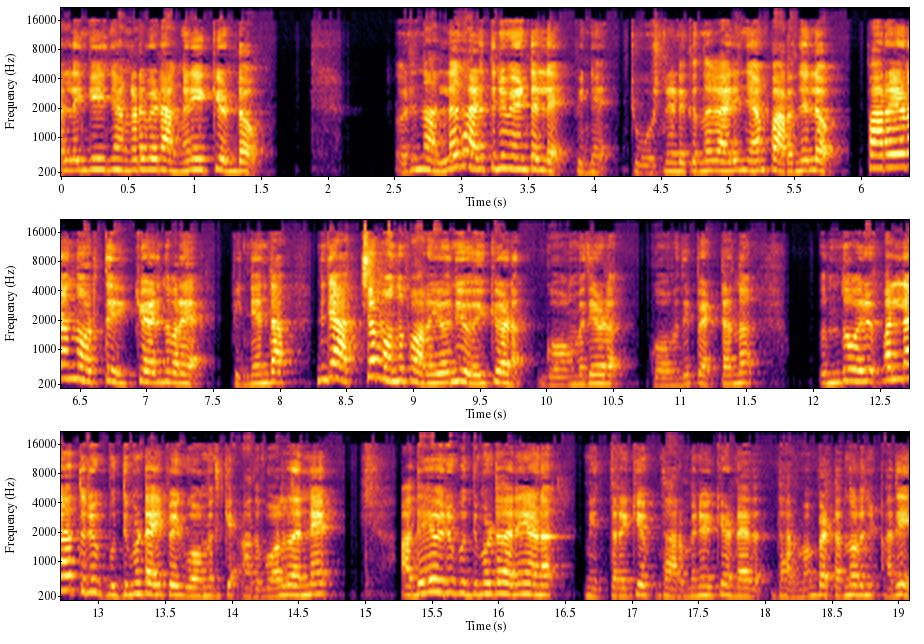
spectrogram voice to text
അല്ലെങ്കിൽ ഞങ്ങളുടെ വീട് അങ്ങനെയൊക്കെ ഉണ്ടോ? ഒരു നല്ല കാര്യത്തിന് വേണ്ടല്ലേ പിന്നെ ട്യൂഷൻ എടുക്കുന്ന കാര്യം ഞാൻ പറഞ്ഞല്ലോ. പറയണമെന്ന് ഓർത്ത് ഇരിക്കുവായിരുന്നു പിന്നെ പിന്നെന്താ? നിന്റെ അച്ഛൻ വന്ന് പറയുമെന്ന് ചോദിക്കുവാണ് ഗോമതിയോട്. ഗോമതി പെട്ടെന്ന് എന്തോ ഒരു വല്ലാത്തൊരു ബുദ്ധിമുട്ടായി പോയി ഗോമതിക്ക്. അതുപോലെ തന്നെ അതേ ഒരു ബുദ്ധിമുട്ട് തന്നെയാണ് മിത്രയ്ക്കും ധർമ്മനും ഒക്കെ ഉണ്ടായത്. ധർമ്മം പെട്ടെന്ന് പറഞ്ഞു അതെ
